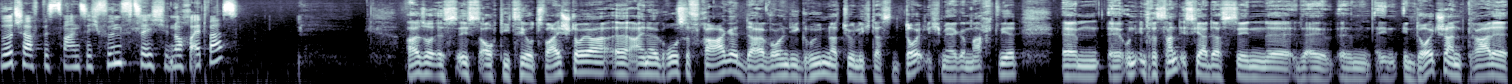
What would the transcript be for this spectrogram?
Wirtschaft bis 2050. Noch etwas? Also es ist auch die CO2-Steuer äh, eine große Frage. Da wollen die Grünen natürlich, dass deutlich mehr gemacht wird. Ähm, äh, und interessant ist ja, dass in, äh, ähm, in, Deutschland gerade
